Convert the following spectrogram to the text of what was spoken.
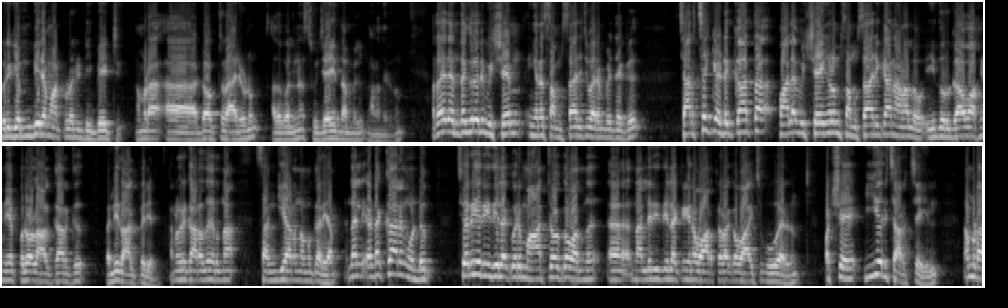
ഒരു ഗംഭീരമായിട്ടുള്ള ഒരു ഡിബേറ്റ് നമ്മുടെ ഡോക്ടർ അരുണും അതുപോലെ തന്നെ സുജയും തമ്മിൽ നടന്നിരുന്നു. അതായത് എന്തെങ്കിലും ഒരു വിഷയം ഇങ്ങനെ സംസാരിച്ച് വരുമ്പോഴത്തേക്ക് ചർച്ചയ്ക്ക് എടുക്കാത്ത പല വിഷയങ്ങളും സംസാരിക്കാനാണല്ലോ ഈ ദുർഗാവാഹിനിയെ പോലെയുള്ള ആൾക്കാർക്ക് വലിയ താല്പര്യം. കാരണം ഒരു കറ തീർന്ന സംഖ്യയാണെന്ന് നമുക്കറിയാം. എന്നാൽ ഇടക്കാലം കൊണ്ട് ചെറിയ രീതിയിലൊക്കെ ഒരു മാറ്റമൊക്കെ വന്ന് നല്ല രീതിയിലൊക്കെ ഇങ്ങനെ വാർത്തകളൊക്കെ വായിച്ചു പോകുമായിരുന്നു. പക്ഷേ ഈ ഒരു ചർച്ചയിൽ നമ്മുടെ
